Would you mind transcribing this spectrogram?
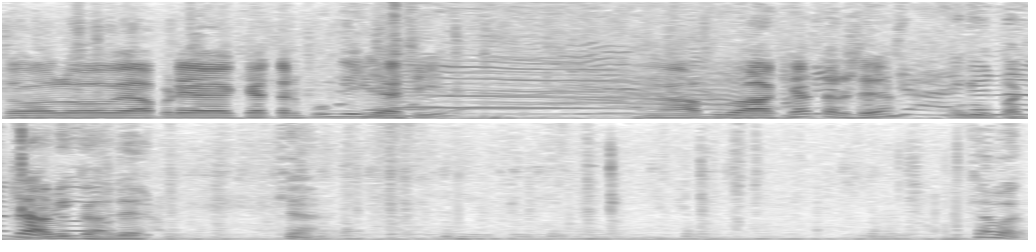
તો હલો હવે આપણે ખેતર પૂગી ગયા છીએ. અને આપણું આ ખેતર છે પૂરું પચાસ વીઘા છે. ક્યાં? વાત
